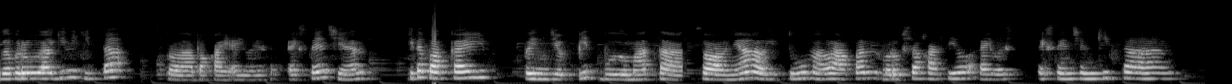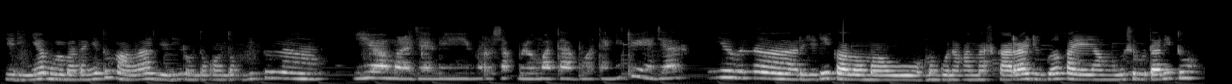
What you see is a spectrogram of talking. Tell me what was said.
nggak perlu lagi nih kita setelah pakai eyelash extension, kita pakai penjepit bulu mata. Soalnya hal itu malah akan merusak hasil eyelash extension kita. Jadinya bulu matanya tuh malah jadi rontok-rontok gitu nah. Iya, malah jadi merusak bulu mata buatan itu ya, Jar. Iya benar. Jadi kalau mau menggunakan maskara juga kayak yang gue sebut tadi tuh.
